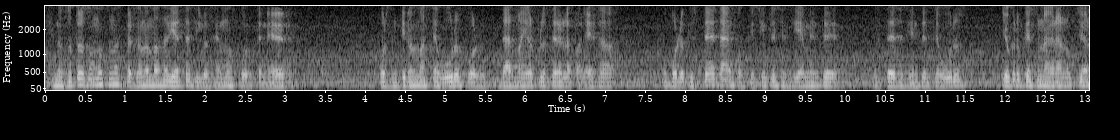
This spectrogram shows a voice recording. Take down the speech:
si nosotros somos unas personas más abiertas y lo hacemos por tener, por sentirnos más seguros, por dar mayor placer a la pareja o por lo que ustedes hagan, con que simple y sencillamente ustedes se sienten seguros, yo creo que es una gran opción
